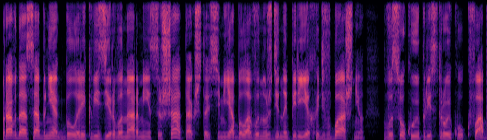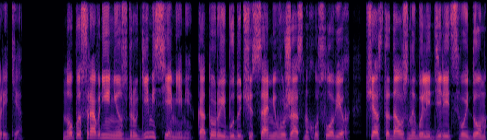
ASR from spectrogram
Правда, особняк был реквизирован армией США, так что семья была вынуждена переехать в башню, высокую пристройку к фабрике. Но по сравнению с другими семьями, которые, будучи сами в ужасных условиях, часто должны были делить свой дом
